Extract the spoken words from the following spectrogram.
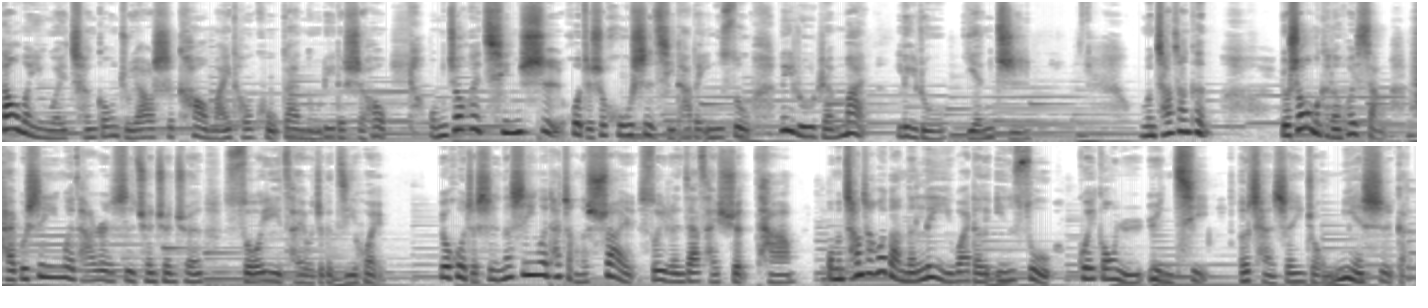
当我们以为成功主要是靠埋头苦干努力的时候，我们就会轻视或者是忽视其他的因素，例如人脉，例如颜值。我们常常可，有时候我们可能会想，还不是因为他认识圈圈圈，所以才有这个机会；又或者是那是因为他长得帅，所以人家才选他。我们常常会把能力以外的因素归功于运气，而产生一种蔑视感。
